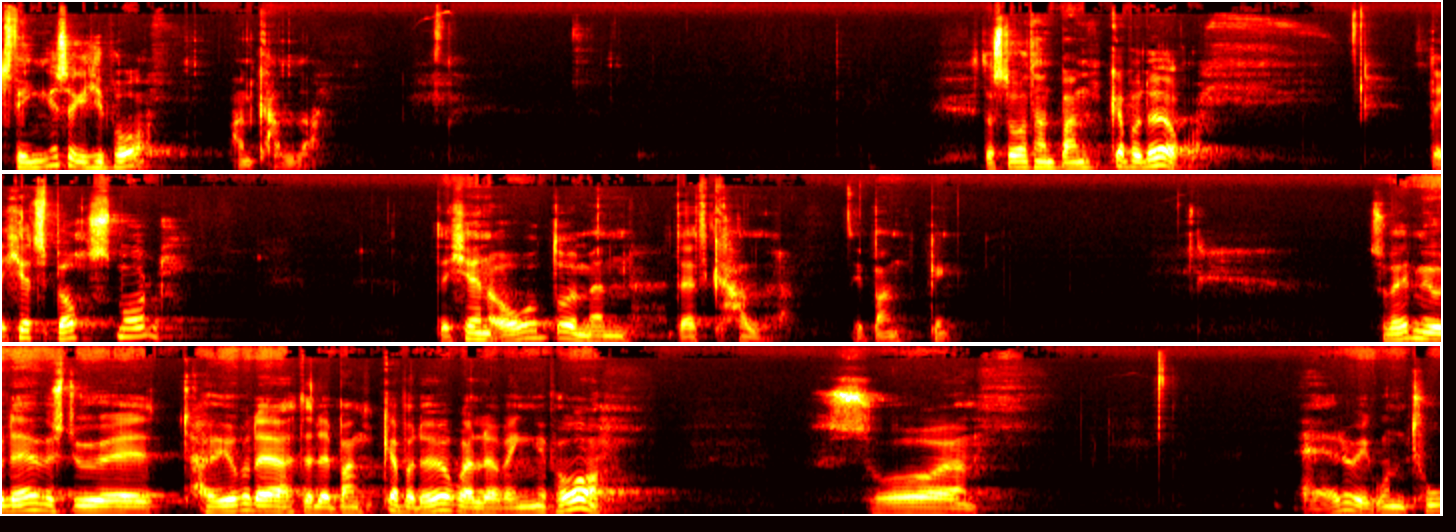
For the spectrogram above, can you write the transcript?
tvinger seg ikke på, han kaller. Det står at han banker på døra. Det er ikke et spørsmål, det er ikke en ordre, men det er et kall. en banking. Så vet vi jo det, hvis du hører det at det banker på døra eller ringer på, så eh, er det jo i grunnen to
